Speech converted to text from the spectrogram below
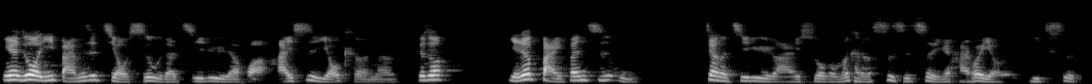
因为如果以百分之九十五的几率的话，还是有可能，就是说，也就百分之五。这样的几率来说，我们可能四十次里面还会有一次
